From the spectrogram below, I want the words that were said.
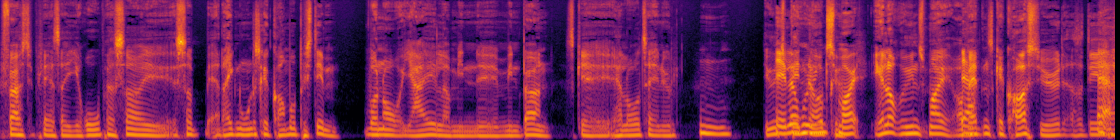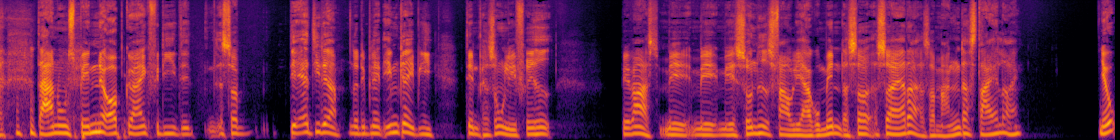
førstepladser i Europa, så, øh, så er der ikke nogen, der skal komme og bestemme, hvornår jeg eller mine, øh, mine børn skal have lov at tage en øl. Mm. Det er jo Eller ryge en smøg. Eller ryge en smøg, og ja. Ja. hvad den skal koste i øvrigt. Altså, det er, ja. Der er nogle spændende opgør, ikke? fordi det, så det er de der, når det bliver et indgreb i den personlige frihed, bevares med, med, med sundhedsfaglige argumenter, så, så er der altså mange, der stejler. Ikke? Jo,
